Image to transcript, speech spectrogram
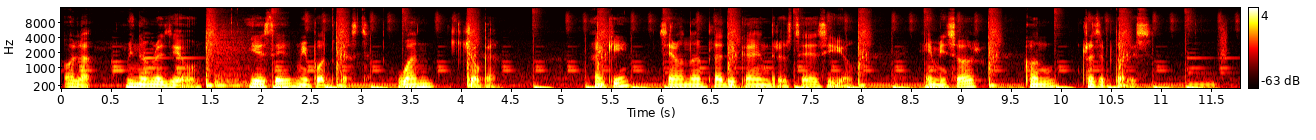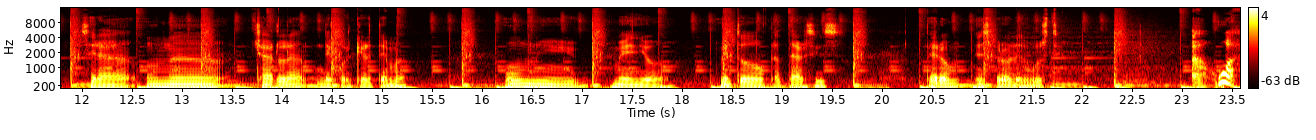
Hola, mi nombre es Diego y este es mi podcast, One Choca. Aquí será una plática entre ustedes y yo, emisor con receptores. Será una charla de cualquier tema, un medio método catarsis, pero espero les guste. ¡Ajua!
